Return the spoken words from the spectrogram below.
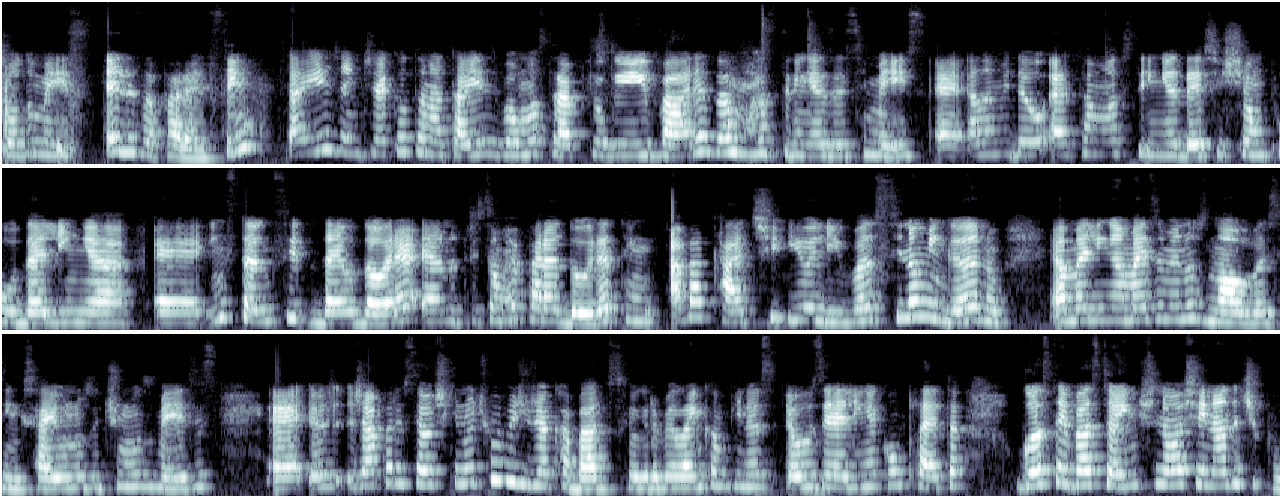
todo mês eles aparecem. Daí, gente, já que eu tô na Thaís, vou mostrar porque eu ganhei várias amostrinhas esse mês. É, ela me deu essa amostrinha desse shampoo da linha é, Instance da Eudora, é a Nutrição Reparadora, tem abacate e oliva. Se não me engano, é uma linha mais ou menos nova, assim, que saiu nos últimos meses. É, eu, já apareceu, acho que no último vídeo de acabados que eu gravei lá em Campinas, eu usei a linha completa. Gostei bastante, não achei nada tipo,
